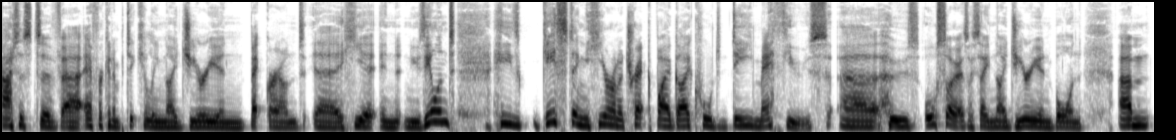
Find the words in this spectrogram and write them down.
artists of uh, African and particularly Nigerian background uh, here in New Zealand. He's guesting here on a track by a guy called D. Matthews, uh, who's also, as I say, Nigerian born. Um,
